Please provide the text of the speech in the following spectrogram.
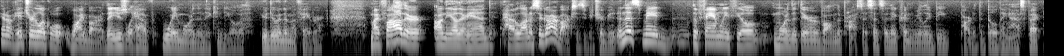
you know, hit your local wine bar. They usually have way more than they can deal with. You're doing them a favor. My father, on the other hand, had a lot of cigar boxes to contribute. And this made the family feel more that they were involved in the process since they couldn't really be part of the building aspect.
